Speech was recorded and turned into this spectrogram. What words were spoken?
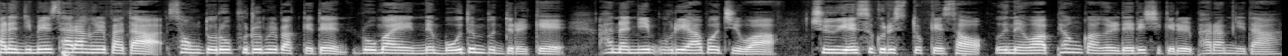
하나님의 사랑을 받아 성도로 부름을 받게 된 로마에 있는 모든 분들에게 하나님 우리 아버지와 주 예수 그리스도께서 은혜와 평강을 내리시기를 바랍니다.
